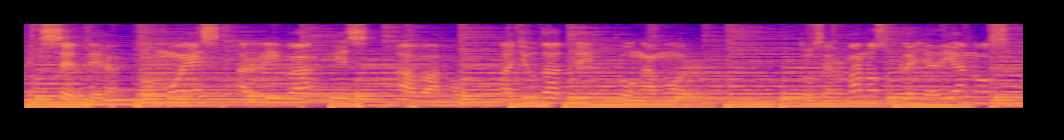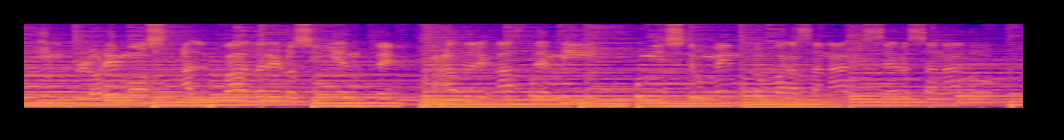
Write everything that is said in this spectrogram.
etc. Como es arriba es abajo. Ayúdate con amor. Tus hermanos pleiadianos imploremos al Padre lo siguiente, Padre, haz de mí un instrumento para sanar y ser sanado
